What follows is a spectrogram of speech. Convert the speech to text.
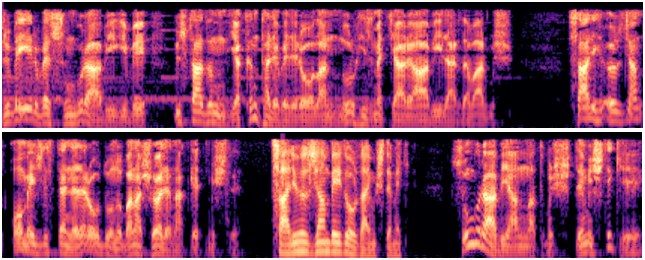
Zübeyir ve Sungur abi gibi üstadın yakın talebeleri olan Nur hizmetkarı abiler de varmış. Salih Özcan o mecliste neler olduğunu bana şöyle nakletmişti. Salih Özcan Bey de oradaymış demek. Sungur abi anlatmış. Demişti ki...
